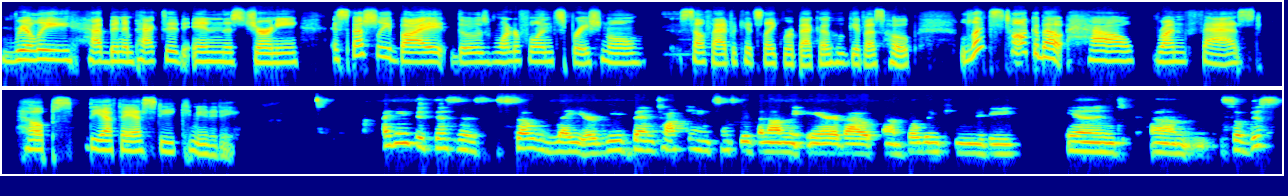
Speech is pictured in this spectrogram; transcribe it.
really have been impacted in this journey, especially by those wonderful, inspirational self advocates like Rebecca who give us hope. Let's talk about how Run Fast helps the FASD community. I think that this is so layered. We've been talking since we've been on the air about um, building community. And um, so this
